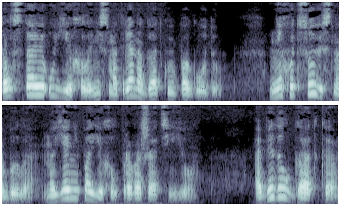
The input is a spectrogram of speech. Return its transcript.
Толстая уехала, несмотря на гадкую погоду. Мне хоть совестно было, но я не поехал провожать ее. Обедал гадко,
